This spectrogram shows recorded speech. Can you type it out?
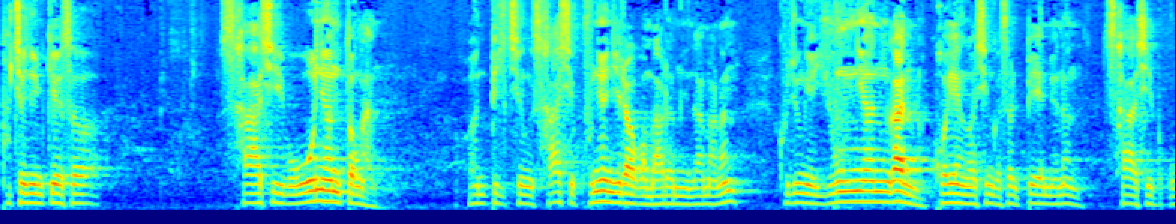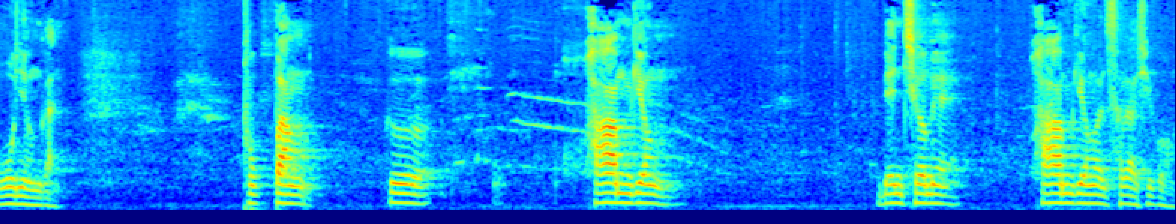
부처님께서 45년 동안 언필층 49년이라고 말합니다만은 그 중에 6년간 고행하신 것을 빼면은 45년간 북방 그 화엄경 맨 처음에 화엄경을 설하시고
